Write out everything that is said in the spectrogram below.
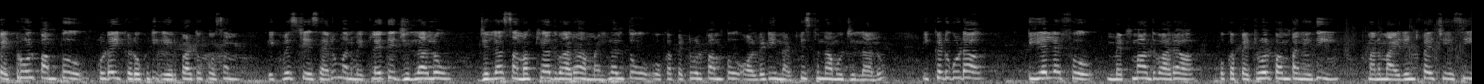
పెట్రోల్ పంప్ కూడా ఇక్కడ ఒకటి ఏర్పాటు కోసం రిక్వెస్ట్ చేశారు. మనం ఎట్లయితే జిల్లాలో జిల్లా సమాఖ్య ద్వారా మహిళలతో ఒక పెట్రోల్ పంప్ ఆల్రెడీ నడిపిస్తున్నాము జిల్లాలో ఇక్కడ కూడా టిఎల్ఎఫ్ మెప్మా ద్వారా ఒక పెట్రోల్ పంప్ అనేది మనం ఐడెంటిఫై చేసి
